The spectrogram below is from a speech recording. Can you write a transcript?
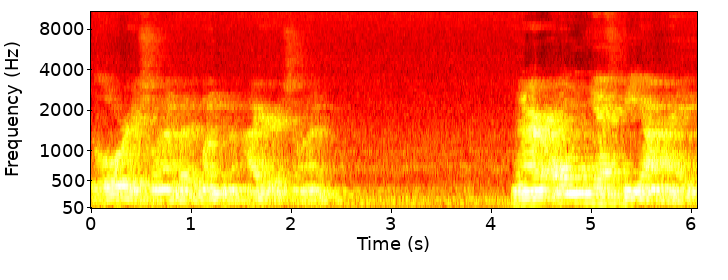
the lower echelon, but among the higher echelon. And our own FBI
